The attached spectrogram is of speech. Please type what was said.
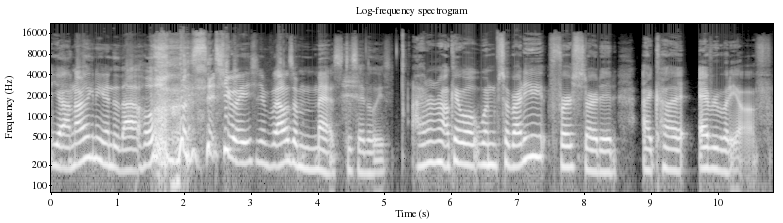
Yeah, I'm not really gonna get into that whole situation, but that was a mess to say the least. I don't know. Okay, well, when sobriety first started, I cut everybody off.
